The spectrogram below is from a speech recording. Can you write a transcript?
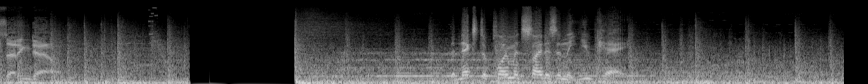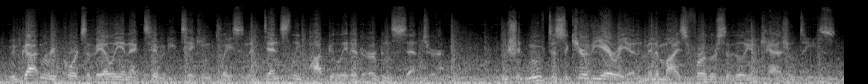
Setting down. The next deployment site is in the UK. We've gotten reports of alien activity taking place in a densely populated urban center. We should move to secure the area and minimize further civilian casualties.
